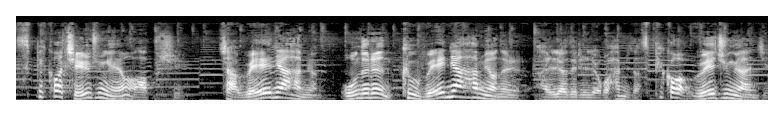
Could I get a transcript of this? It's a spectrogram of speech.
스피커가 제일 중요해요 아프시 자 왜냐하면 오늘은 그 왜냐하면을 알려드리려고 합니다. 스피커가 왜 중요한지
